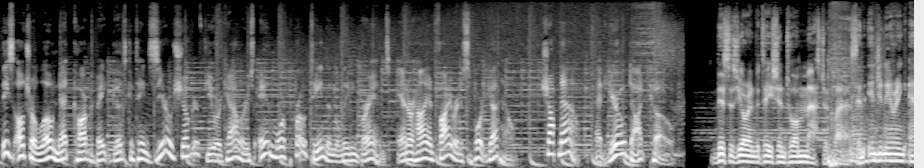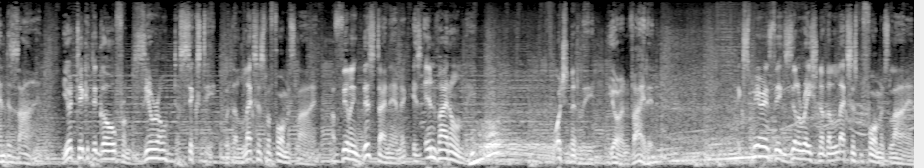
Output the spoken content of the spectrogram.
These ultra low net carb baked goods contain zero sugar, fewer calories, and more protein than the leading brands, and are high in fiber to support gut health. Shop now at hero.co. This is your invitation to a masterclass in engineering and design. Your ticket to go from zero to 60 with the Lexus Performance Line. A feeling this dynamic is invite only. Fortunately, you're invited. Experience the exhilaration of the Lexus Performance Line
